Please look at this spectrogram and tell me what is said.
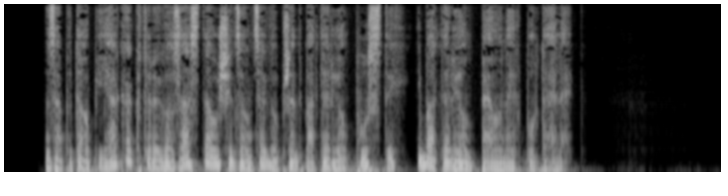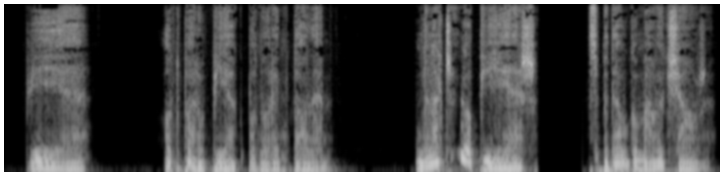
— zapytał pijaka, którego zastał siedzącego przed baterią pustych i baterią pełnych butelek. — Piję — odparł pijak ponurym tonem. — Dlaczego pijesz? — spytał go mały książę. —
